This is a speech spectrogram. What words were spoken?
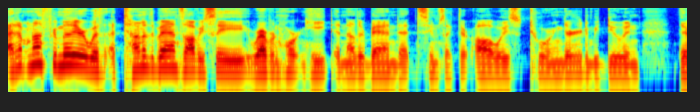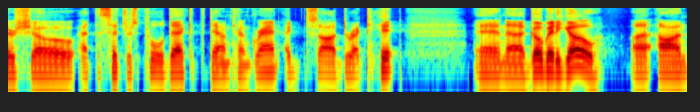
I'm not familiar with a ton of the bands. Obviously, Reverend Horton Heat, another band that seems like they're always touring. They're going to be doing their show at the Citrus Pool Deck at the Downtown Grand. I saw a direct hit and uh, Go Betty Go uh, on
